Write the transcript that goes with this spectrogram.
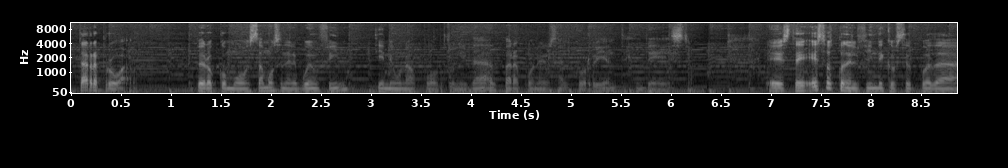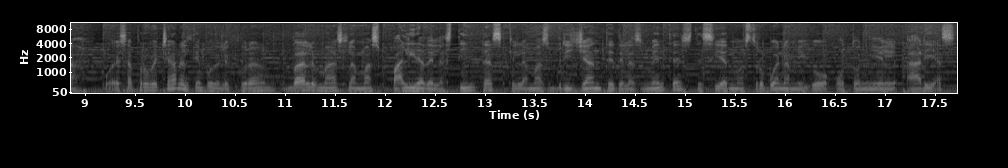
está reprobado. Pero como estamos en el buen fin, tiene una oportunidad para ponerse al corriente de esto. Este, esto es con el fin de que usted pueda pues, aprovechar el tiempo de lectura. Vale más la más pálida de las tintas que la más brillante de las mentes, decía nuestro buen amigo Otoniel Arias.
